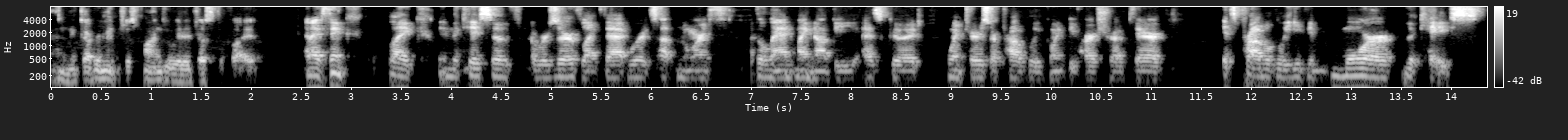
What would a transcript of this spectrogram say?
and the government just finds a way to justify it. And I think like in the case of a reserve like that, where it's up north, the land might not be as good. Winters are probably going to be harsher up there. It's probably even more the case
